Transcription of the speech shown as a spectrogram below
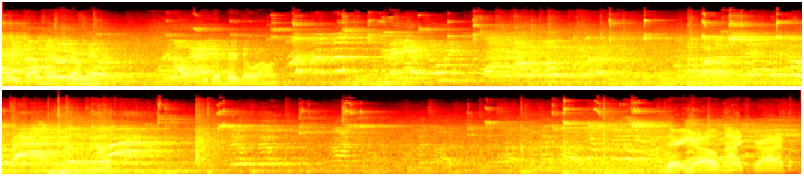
Addie's out down there. Get that beer go. There you go. Nice drive.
